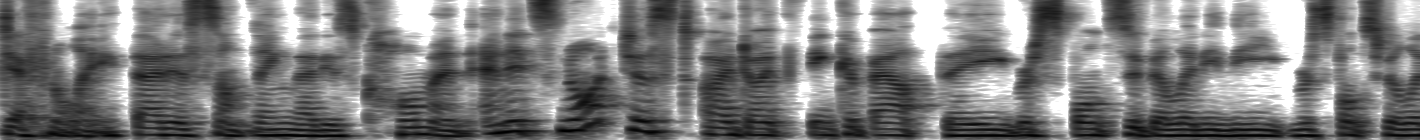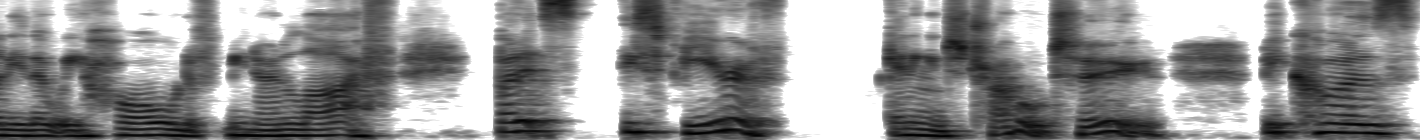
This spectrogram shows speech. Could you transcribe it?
Definitely. That is something that is common. And it's not just, I don't think about the responsibility, the responsibility that we hold of, you know, life, but it's this fear of getting into trouble too. Because,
